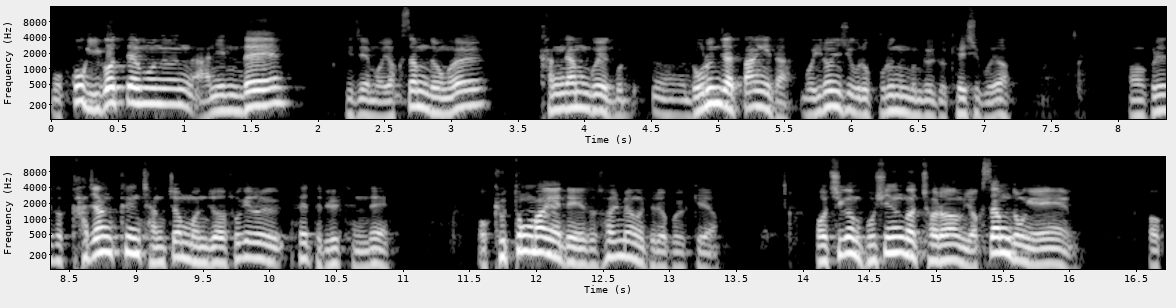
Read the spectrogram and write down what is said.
뭐 꼭 이것 때문은 아닌데 이제 뭐 역삼동을 강남구의 노- 어, 노른자 땅이다 뭐 이런 식으로 부르는 분들도 계시고요. 어, 그래서 가장 큰 장점 먼저 소개를 해드릴 텐데 어, 교통망에 대해서 설명을 드려볼게요. 어, 지금 보시는 것처럼 역삼동에 어,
